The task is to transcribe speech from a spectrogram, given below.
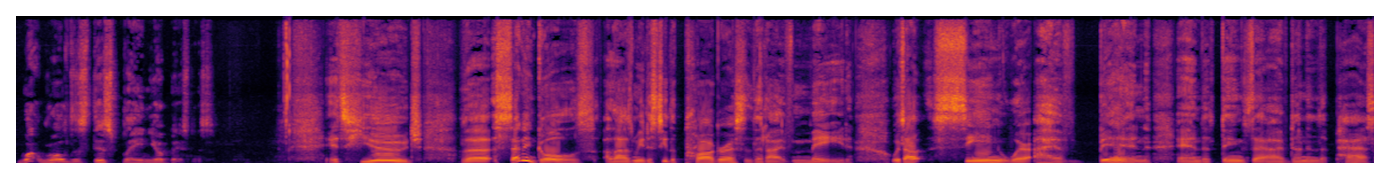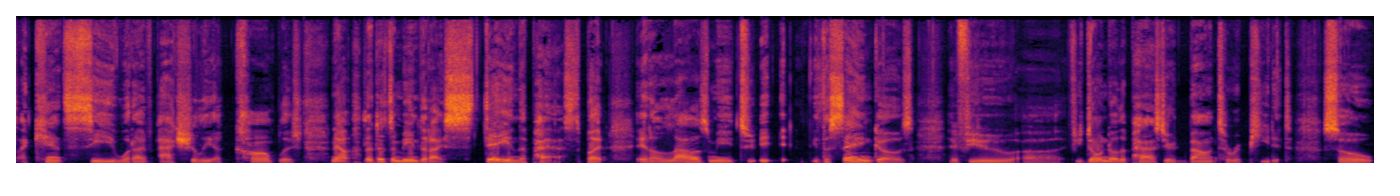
What role does this play in your business? It's huge. The setting goals allows me to see the progress that I've made without seeing where I have been and the things that I've done in the past, I can't see what I've actually accomplished. Now, that doesn't mean that I stay in the past, but it allows me to. It, it, the saying goes, if you uh, if you don't know the past, you're bound to repeat it. So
